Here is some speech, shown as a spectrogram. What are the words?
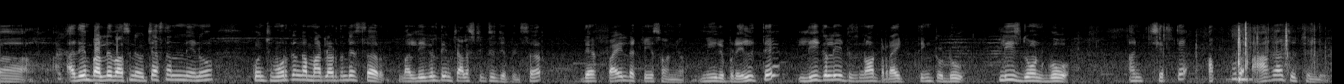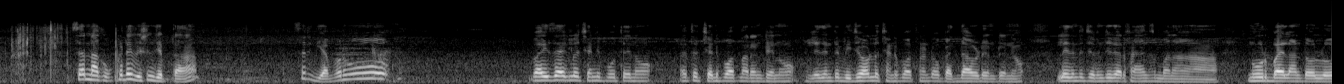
మా అదేం పర్లేదు వాసు నేను వచ్చేస్తాను నేను కొంచెం మూర్ఖంగా మాట్లాడుతుంటే సార్ మా లీగల్ టీం చాలా స్ట్రిక్ట్ చెప్పింది sir they filed a case on you మీరు ఇప్పుడు వెళ్తే legally it is not right thing to do please don't go అని చెప్తే అప్పుడు ఆగాల్సి వచ్చింది. సార్ నాకు ఒక్కటే విషయం చెప్తా. సార్ ఎవరో వైజాగ్లో చనిపోతేనో లేకపోతే చనిపోతున్నారంటేనో లేదంటే విజయవాడలో చనిపోతున్నారంటే ఒక పెద్ద ఆవిడ అంటేనో లేదంటే చిరంజీవి గారి ఫ్యాన్స్ మన నూర్బాయ్ లాంటి వాళ్ళు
